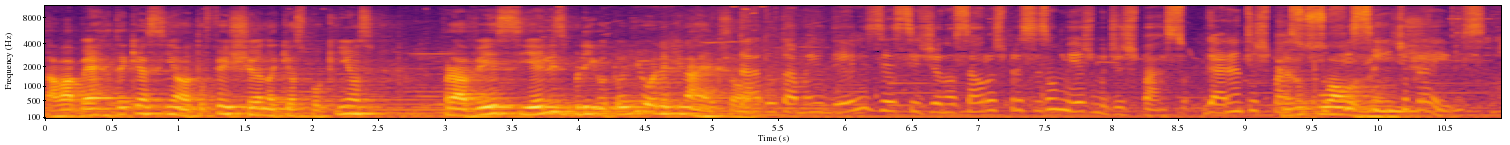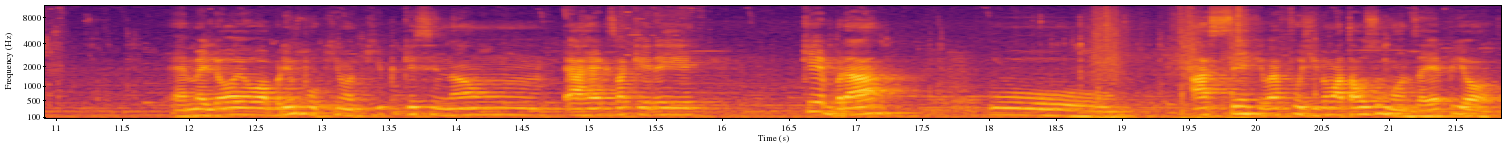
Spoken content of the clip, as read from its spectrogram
Tava aberto até que assim, ó. Tô fechando aqui aos pouquinhos pra ver se eles brigam. Eu tô de olho aqui na Rex, ó. Dado o tamanho deles, esses dinossauros precisam mesmo de espaço. Garanta espaço suficiente para eles. É melhor eu abrir um pouquinho aqui, porque senão a Rex vai querer quebrar o a cerca e vai fugir vai matar os humanos. Aí é pior.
